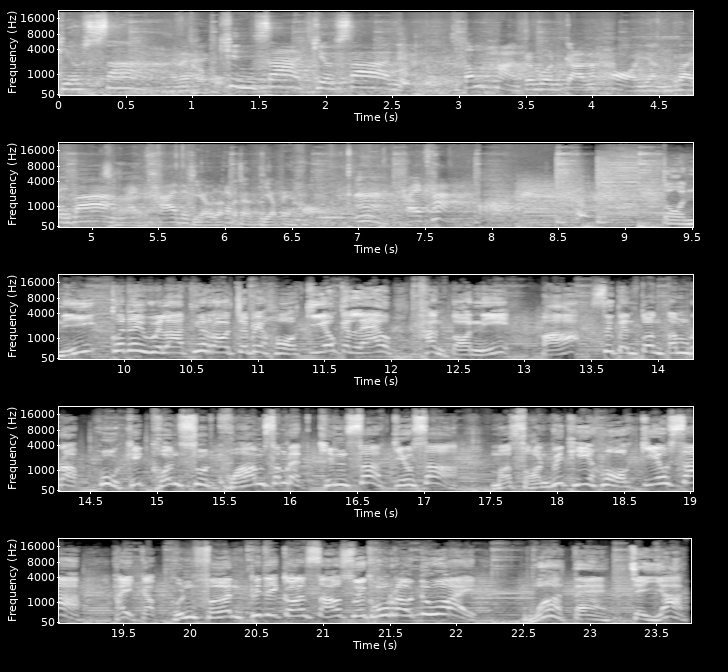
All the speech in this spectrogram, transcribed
เกี๊ยวซ่านะครัคะบผม คินซ่าเกี๊ยวซ่าเนี่ยจะต้องผ่านกระบวนการห่ออย่างไรบ้างนะคะ เดี๋ยวเกี๊ยวดูแล้วกัก็นจะเกี๊ยวไปห่อ อะไปค่ะ ตอนนี้ก็ได้เวลาที่เราจะไปห่อเกี๊ยวกันแล้ว ขั้นตอนนี้ป๋าซึ่งเป็นต้นตำรับผู้คิดค้นสูตรความสำเร็จคินซ่าเกี๊ยวซ่า มาสอนวิธีห่อเกี๊ยวซ่า ให้กับคุณเฟิร์นพิธีกรสาวสวยของเราด้วย ว่าแต่จะยาก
